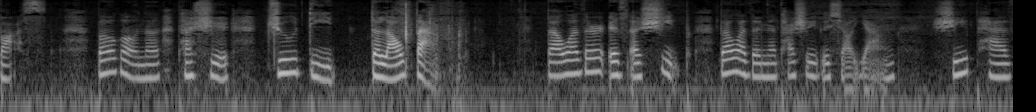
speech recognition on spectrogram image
boss. Bogo 呢，它是 Judy 的老板。Bellwether is a sheep. Bellwether 呢，它是一个小羊。 Sheep have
